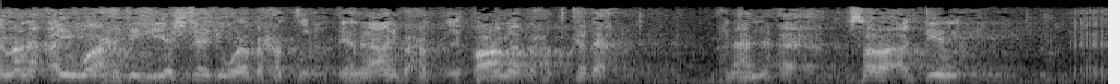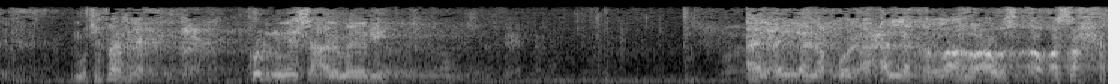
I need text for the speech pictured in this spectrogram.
معنى أي واحد يجي يجتهد ولا بحط أنا بحط إقامة بحط كذا. معناه صار الدين متفرق. كل يشرع على ما يريد. العلة نقول أحلك الله أو أصحك.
